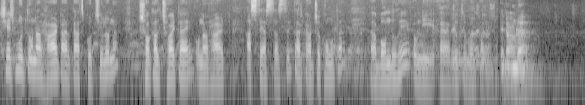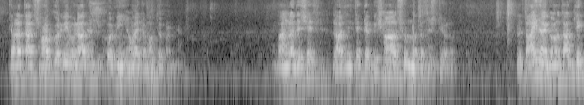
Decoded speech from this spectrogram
শেষ মুহূর্তে ওনার হার্ট আর কাজ করছিল না। সকাল ছয়টায় ওনার হার্ট আস্তে আস্তে আস্তে তার কার্যক্ষমতা বন্ধ হয়ে উনি মৃত্যুবরণ করেন। এটা আমরা যারা তার সহকর্মী এবং রাজনৈতিক কর্মী, আমরা এটা ভাবতে পারি না। বাংলাদেশের রাজনীতিতে একটা বিশাল শূন্যতা সৃষ্টি হলো। তাই নয়, গণতান্ত্রিক,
